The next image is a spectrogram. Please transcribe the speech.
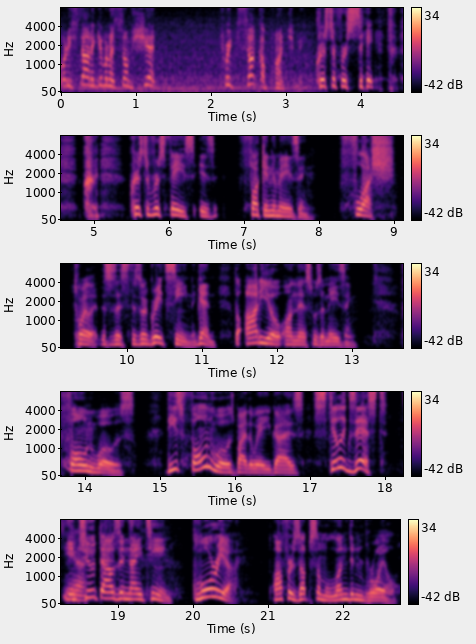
but he started giving us some shit. Prick sucker punched me. Christopher say Christopher's face is fucking amazing. Flush toilet. This is a, this is a great scene. Again, the audio on this was amazing. Phone woes. These phone woes, by the way, you guys, still exist in Yeah. 2019. Gloria offers up some London broil.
